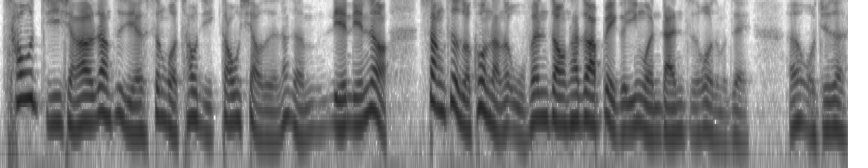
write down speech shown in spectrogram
超级想要让自己的生活超级高效的人，他可能连连那种上厕所空档的五分钟，他都要背个英文单词或什么之类。而我觉得，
